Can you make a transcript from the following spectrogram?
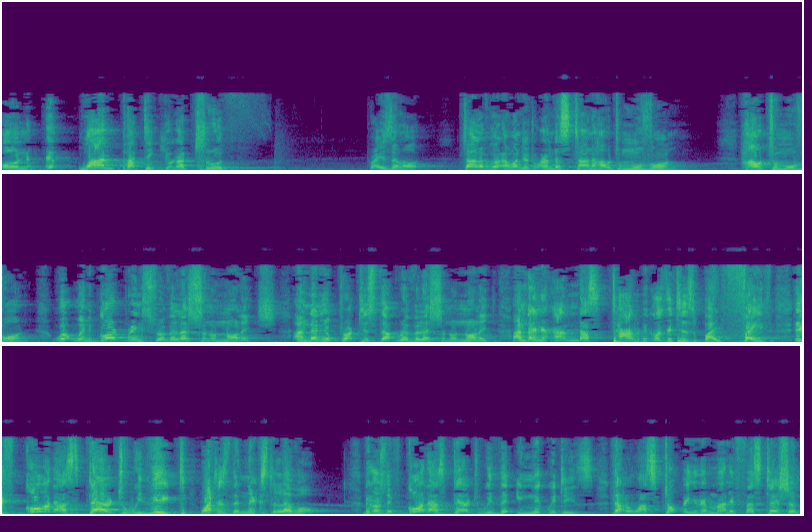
on a, one particular truth. Praise the Lord. Child of God, I want you to understand how to move on. How to move on. Well, when God brings revelation or knowledge, and then you practice that revelation or knowledge, and then you understand because it is by faith. If God has dealt with it, what is the next level? Because if God has dealt with the iniquities that were stopping the manifestation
